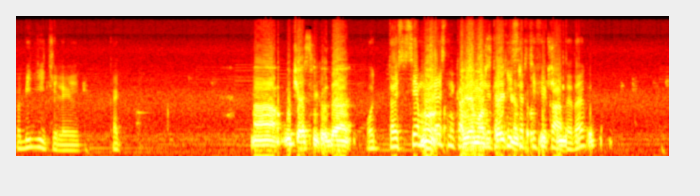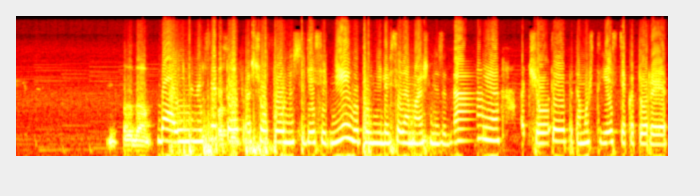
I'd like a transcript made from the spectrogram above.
победителя? Участников, да. То есть всем ну, участникам были такие сертификаты, да? Да, да, именно те, кто прошел полностью 10 дней, выполнили все домашние задания, отчеты, потому что есть те, которые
